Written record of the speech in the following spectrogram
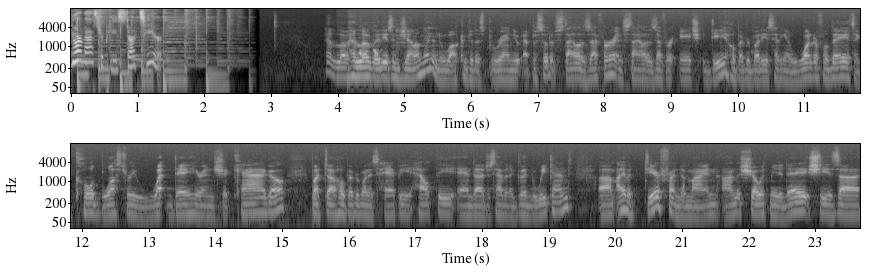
Your masterpiece starts here. Hello, hello, ladies and gentlemen, and welcome to this brand new episode of Style Zephyr and Style Zephyr HD. Hope everybody is having a wonderful day. It's a cold, blustery, wet day here in Chicago, but uh, hope everyone is happy, healthy, and uh, just having a good weekend. Um, I have a dear friend of mine on the show with me today. She's uh,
